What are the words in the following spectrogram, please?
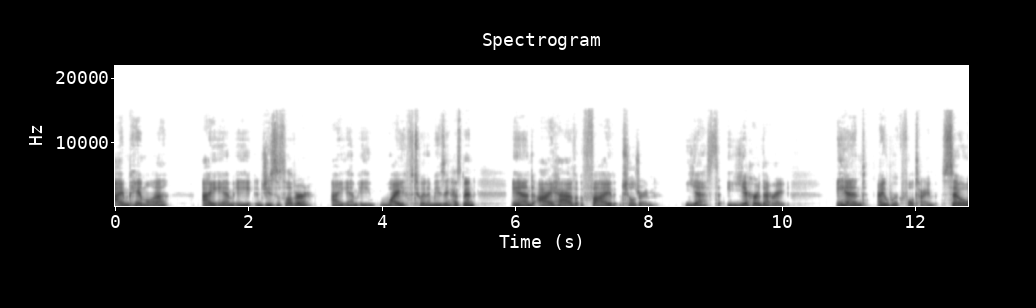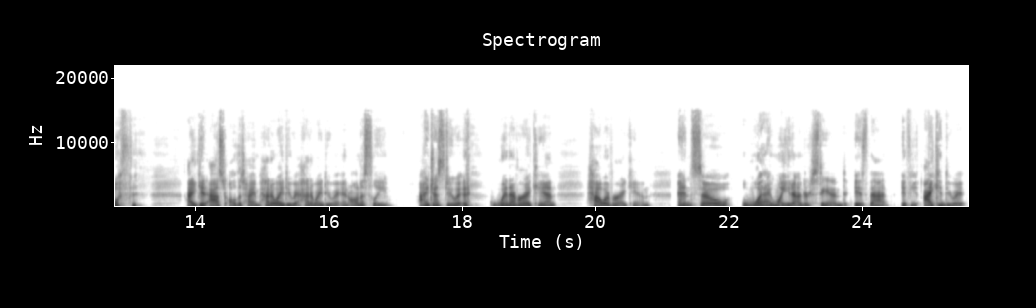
I'm Pamela. I am a Jesus lover. I am a wife to an amazing husband, and I have five children. Yes, you heard that right. And I work full time. So I get asked all the time, how do I do it? How do I do it? And honestly, I just do it whenever I can, however I can. And so what I want you to understand is that if you, I can do it,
